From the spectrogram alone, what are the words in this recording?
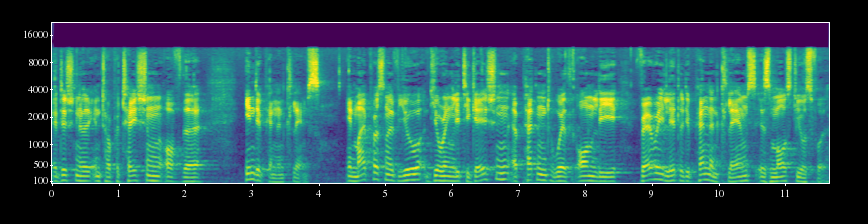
additional interpretation of the independent claims. In my personal view, during litigation, a patent with only very little dependent claims is most useful.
